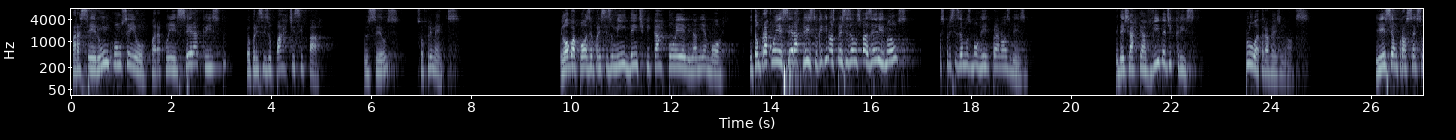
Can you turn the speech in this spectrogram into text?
Para ser um com o Senhor, para conhecer a Cristo, eu preciso participar dos seus sofrimentos. E logo após eu preciso me identificar com Ele na minha morte. Então, para conhecer a Cristo, o que, que nós precisamos fazer, irmãos? Nós precisamos morrer para nós mesmos. E deixar que a vida de Cristo flua através de nós. E esse é um processo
